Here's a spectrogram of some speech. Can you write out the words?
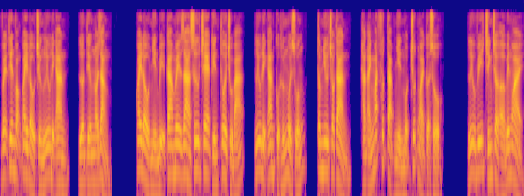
Vệ thiên vọng quay đầu chừng lưu định an, lớn tiếng nói rằng, quay đầu nhìn bị ca mê sư che kín thôi chủ bá, lưu định an cụt hứng ngồi xuống, tâm như cho tàn, hắn ánh mắt phức tạp nhìn một chút ngoài cửa sổ. Lưu vĩ chính chờ ở bên ngoài,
